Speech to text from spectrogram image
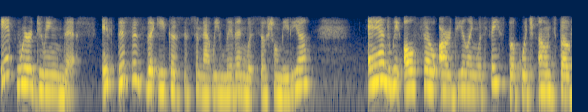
if we're doing this, if this is the ecosystem that we live in with social media, and we also are dealing with Facebook, which owns both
